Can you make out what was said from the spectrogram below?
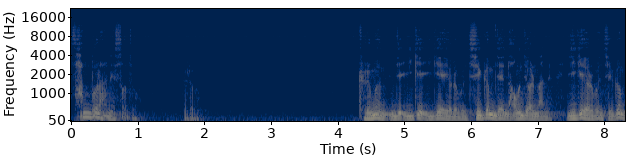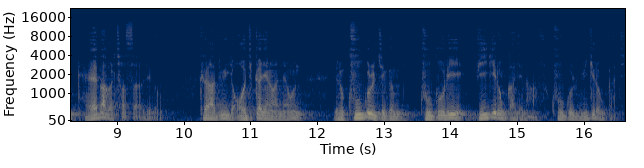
3분 안에 써줘. 여러분. 그러면 이제 이게, 이게 여러분 지금 이제 나온 지 얼마 안 돼. 이게 여러분 지금 대박을 쳤어요, 지금. 그래가지고 이게 어디까지 나왔냐면 여러분 구글 지금 구글이 위기론까지 나왔어. 구글 위기론까지.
